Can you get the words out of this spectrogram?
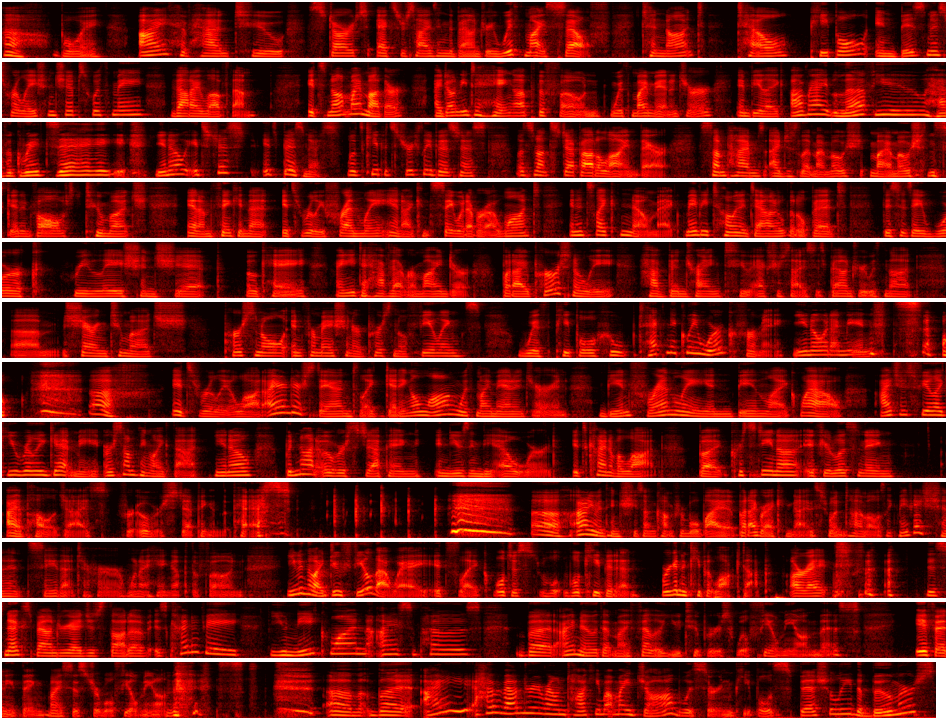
Oh boy. I have had to start exercising the boundary with myself to not tell people in business relationships with me that I love them. It's not my mother. I don't need to hang up the phone with my manager and be like, all right, love you, have a great day. You know, it's just, it's business. Let's keep it strictly business. Let's not step out of line there. Sometimes I just let my, emotion, my emotions get involved too much and I'm thinking that it's really friendly and I can say whatever I want. And it's like, no, Meg, maybe tone it down a little bit. This is a work relationship, okay? I need to have that reminder but I personally have been trying to exercise this boundary with not um, sharing too much personal information or personal feelings with people who technically work for me. You know what I mean? so, ugh, it's really a lot. I understand like getting along with my manager and being friendly and being like, wow, I just feel like you really get me, or something like that, you know? But not overstepping and using the L word. It's kind of a lot. But Christina, if you're listening, I apologize for overstepping in the past. uh, I don't even think she's uncomfortable by it, but I recognized one time I was like, maybe I shouldn't say that to her when I hang up the phone. Even though I do feel that way, it's like, we'll just, we'll, we'll keep it in. We're going to keep it locked up. All right. This next boundary I just thought of is kind of a unique one, I suppose, but I know that my fellow YouTubers will feel me on this. If anything, my sister will feel me on this. um, but I have a boundary around talking about my job with certain people, especially the boomers.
